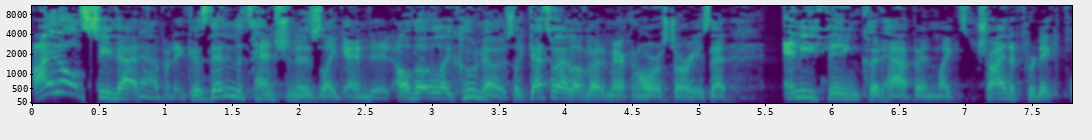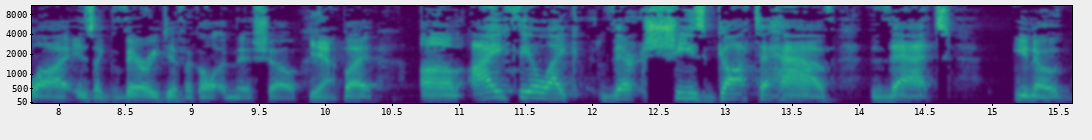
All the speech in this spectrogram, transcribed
I don't see that happening because then the tension is like ended. Although, like, who knows? Like, that's what I love about American Horror Story is that anything could happen. Like, try to predict plot is like very difficult in this show. Yeah. But um, I feel like there she's got to have that, you know,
